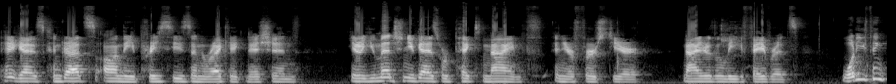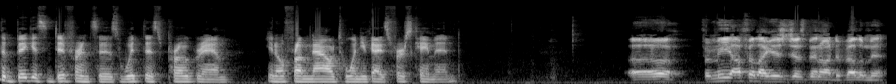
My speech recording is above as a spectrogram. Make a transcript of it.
Hey guys, congrats on the preseason recognition. You know, you mentioned you guys were picked ninth in your first year now you're the league favorites. What do you think the biggest difference is with this program, you know, from now to when you guys first came in? Uh, for me, I feel like it's just been our development.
